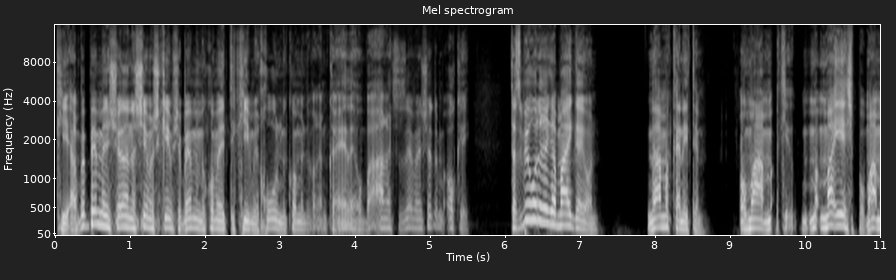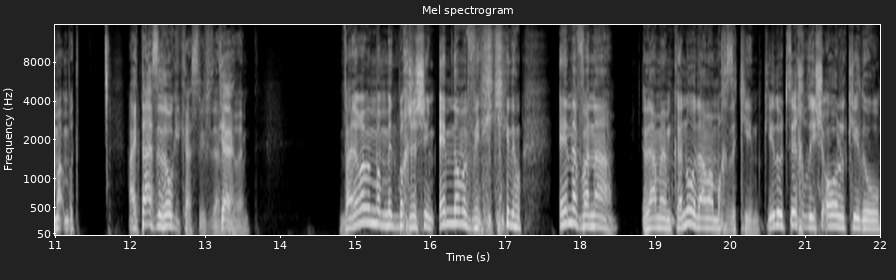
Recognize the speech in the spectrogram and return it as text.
כי הרבה פעמים אני שואל אנשים משקיעים שבאים מכל מיני תיקים מחו"ל, מכל מיני דברים כאלה, או בארץ וזה, ואני שואל אותם, אוקיי, תסבירו לי רגע מה ההיגיון. למה קניתם? או מה, מה, מה, יש פה? מה, מה, הייתה איזה לוגיקה סביב זה, כן. אני רואה. ואני רואה הם מתבחששים, הם לא מבינים, כאילו, אין הבנה למה הם קנו, למה מחזיקים. כאילו צריך לשאול, כאילו,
